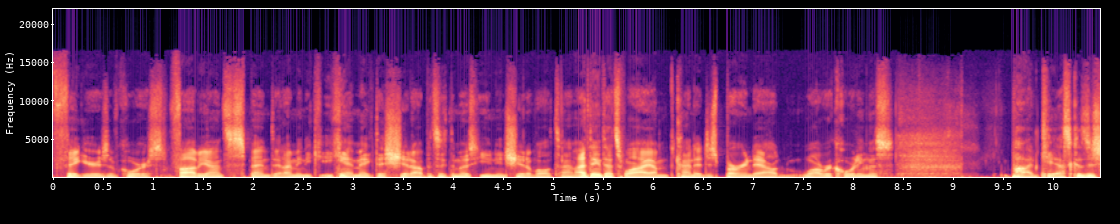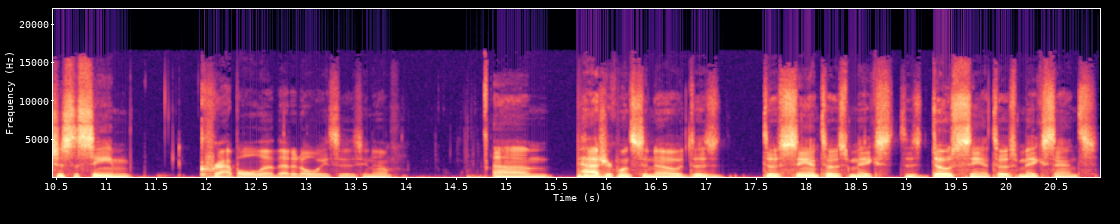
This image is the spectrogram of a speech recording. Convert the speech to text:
Figures, of course. Fabian suspended. I mean, you, you, can't make this shit up. It's like the most union shit of all time. I think that's why I'm kind of just burned out while recording this podcast because it's just the same crapola that it always is, you know. Um, Patrick wants to know: Does Dos Santos makes does Dos Santos make sense?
